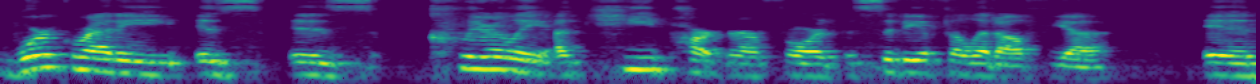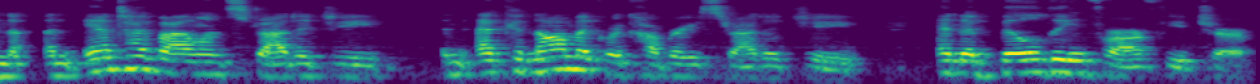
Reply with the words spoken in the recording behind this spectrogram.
Work Ready is, is clearly a key partner for the city of Philadelphia in an anti violence strategy, an economic recovery strategy, and a building for our future.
